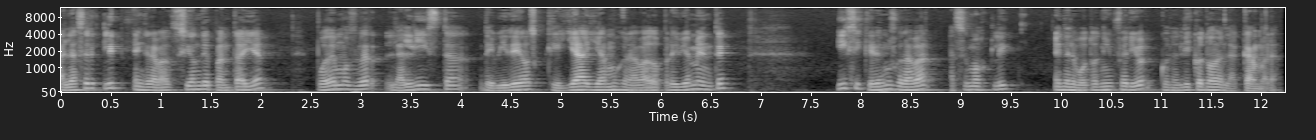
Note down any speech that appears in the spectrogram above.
Al hacer clic en grabación de pantalla, podemos ver la lista de videos que ya hayamos grabado previamente. Y si queremos grabar hacemos clic en el botón inferior con el icono de la cámara.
